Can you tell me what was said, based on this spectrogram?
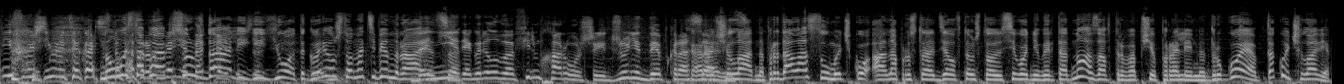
приписываешь, Юля, те качества, Ну, мы с тобой обсуждали ее. Ты говорила, что она тебе нравится. Да нет, я говорила фильм хороший, Джонни Депп красавец. Короче, ладно, продала сумочку. а Она просто... Дело в том, что сегодня говорит одно, а завтра вообще параллельно другое. Такой человек.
